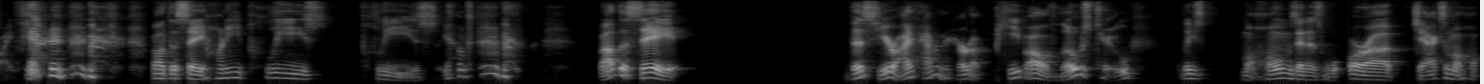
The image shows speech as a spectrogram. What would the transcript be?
wife. About to say, honey, please, please. About to say, this year I haven't heard a peep out of those two. At least Mahomes and his or uh Jackson Mahomes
